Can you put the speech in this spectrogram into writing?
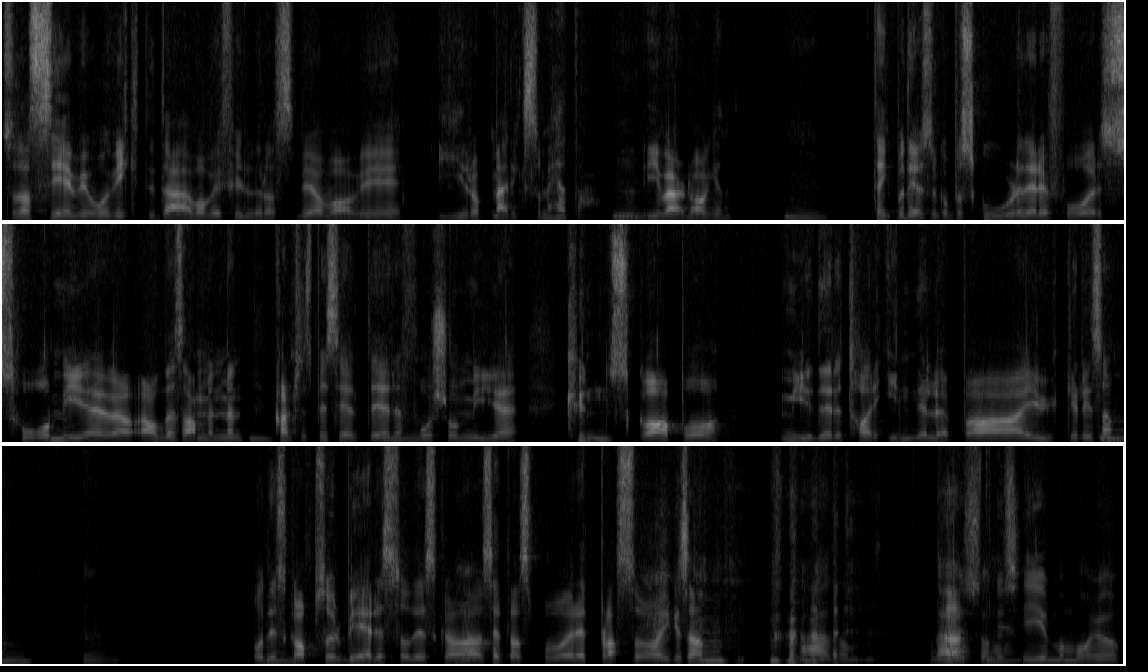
Mm. Så da ser vi hvor viktig det er hva vi fyller oss med, og hva vi gir oppmerksomhet da, Mm. i hverdagen. Mm. Tenk på dere som går på skole. Dere får så mye, alle sammen, men Mm. kanskje spesielt dere, Mm. får så mye kunnskap og mye dere tar inn i løpet av ei uke, liksom. Mm. Og det Mm. skal absorberes, og det skal Ja. settes på rett plass. Og, ikke sant? Mm. Det er, sånn. det er jo sånn du sier, man må jo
